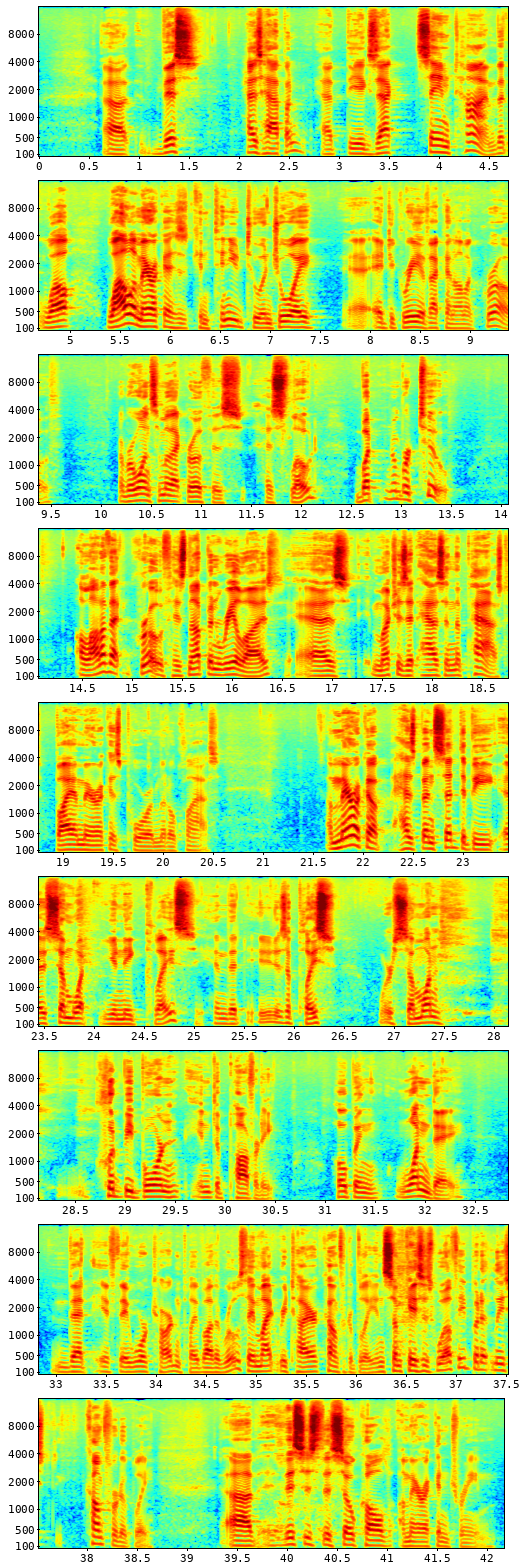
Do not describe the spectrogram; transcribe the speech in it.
Uh, this has happened at the exact same time that while, while America has continued to enjoy a degree of economic growth, number one, some of that growth has, has slowed, but number two, a lot of that growth has not been realized as much as it has in the past by America's poor and middle class. America has been said to be a somewhat unique place in that it is a place where someone could be born into poverty, hoping one day that if they worked hard and played by the rules, they might retire comfortably. In some cases, wealthy, but at least comfortably. Uh, this is the so called American dream.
